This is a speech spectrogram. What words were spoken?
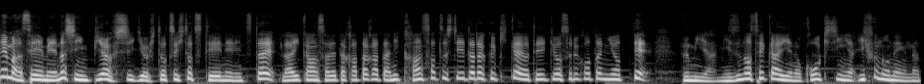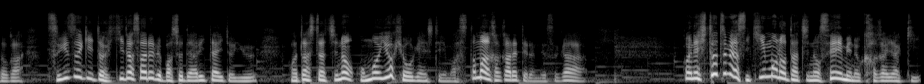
でまあ生命の神秘や不思議を一つ一つ丁寧に伝え来館された方々に観察していただく機会を提供することによって海や水の世界への好奇心や畏怖の念などが次々と引き出される場所でありたいという私たちの思いを表現しています。とまあ書かれてるんですがこれね一つ目は生き物たちの生命の輝き。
